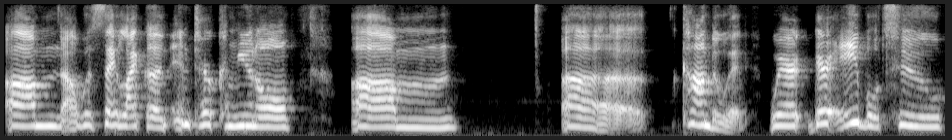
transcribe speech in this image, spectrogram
Um, I would say like an intercommunal um, uh, conduit where they're able to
